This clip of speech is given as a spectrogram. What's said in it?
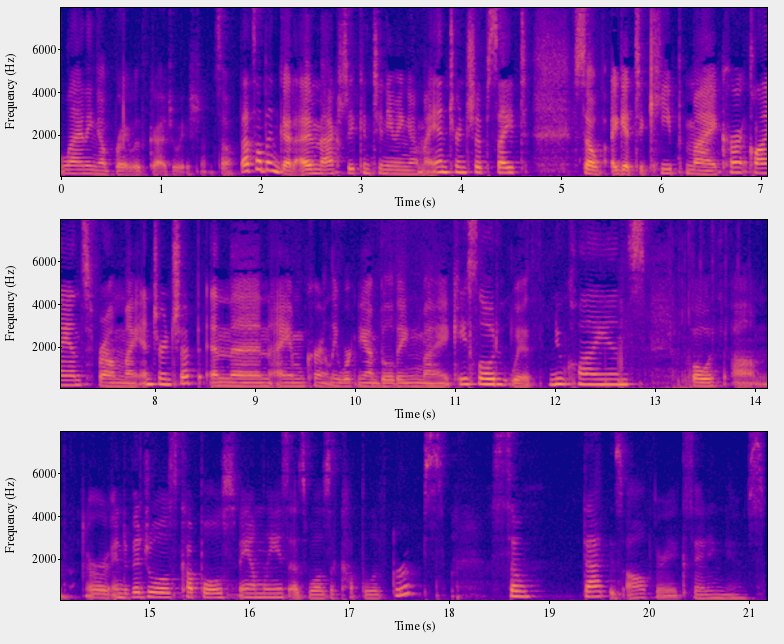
lining up right with graduation. So that's all been good. I'm actually continuing at my internship site. So I get to keep my current clients from my internship. And then I am currently working on building my caseload with new clients, both um, or individuals, couples, families, as well as a couple of groups. So that is all very exciting news.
